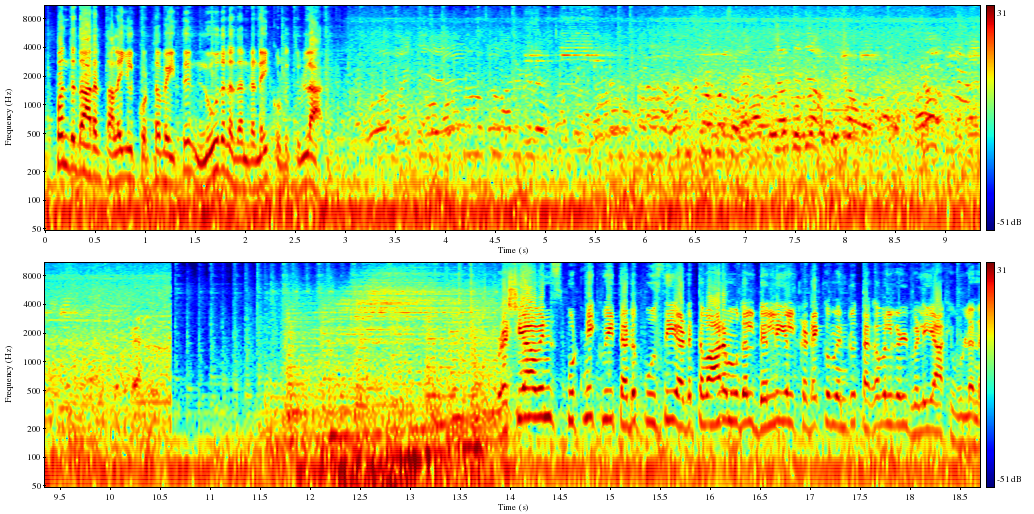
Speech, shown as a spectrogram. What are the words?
ஒப்பந்ததாரர் தலையில் கொட்ட வைத்து நூதன தண்டனை கொடுத்துள்ளார். Yeah. ரஷ்யாவின் ஸ்புட்னிக் வி தடுப்பூசி அடுத்த வாரம் முதல் டெல்லியில் கிடைக்கும் என்று தகவல்கள் வெளியாகியுள்ளன.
